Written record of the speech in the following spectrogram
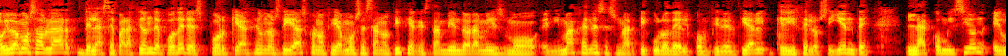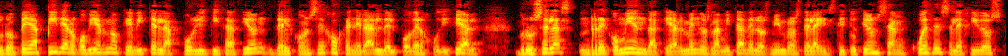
Hoy vamos a hablar de la separación de poderes, porque hace unos días conocíamos esta noticia que están viendo ahora mismo en imágenes. Es un artículo del Confidencial que dice lo siguiente. La Comisión Europea pide al Gobierno que evite la politización del Consejo General del Poder Judicial. Bruselas recomienda que al menos la mitad de los miembros de la institución sean jueces elegidos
